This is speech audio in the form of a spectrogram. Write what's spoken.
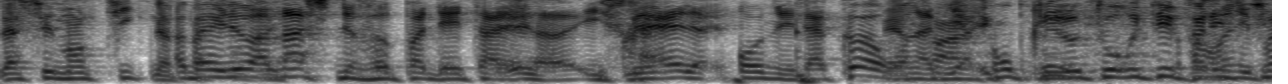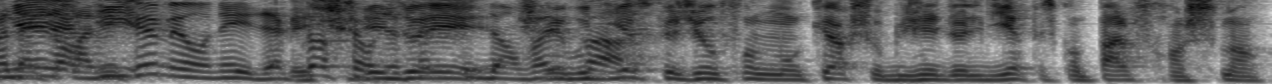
La sémantique n'a Ah pas ben, le. Hamas ne veut pas d'État euh, Israël, mais- on est d'accord, on a bien compris. l'autorité Enfin, on pas palestinienne a dit- avec eux, mais on est d'accord sur suis le fait désolé, qu'ils n'en je vais vous dire ce que j'ai au fond de mon cœur. Je suis obligé de le dire parce qu'on parle franchement.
